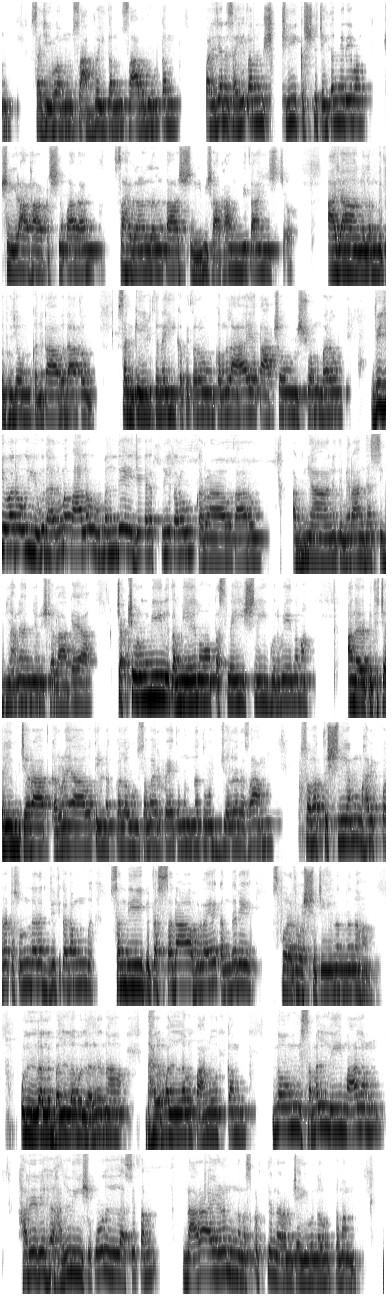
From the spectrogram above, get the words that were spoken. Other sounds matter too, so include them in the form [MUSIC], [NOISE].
सजीवम साद्वैतम सावधूतम परिजन सहितम श्री कृष्ण चैतन्य श्री राधा कृष्ण पादान सहगण ललता श्री विशाखान्विताश्च आजान लंबित भुजौ कनकावदात संकर्तनक पितरौ विश्वभरौ द्विजवरौ युगधर्म पालौ वंदे जगत प्रिय करौ करुणावतारौ। अज्ञानतिमिरांधस्य ज्ञानांजन शलाकया चक्षुरुन्मीलितं येनो तस्मै श्री गुरुवे नमः। अनर्पित चरीम चरात करुणयावतीर्ण कलौ समर्पयत मुन्नतोज्वल रसाम स्वभक्त श्रियम हरिपुरट सुंदर द्वितकदम्ब संदीपित सदा हृदय कंदरे स्फुरत वश्यची नंदन उल्लल बल्लव ललना धर पल्लव पानोत्कम नौम समल्ली मालम हरिह हल्ली शुकोल्लसितम, नारायण नमस्कृत्य नरम चैव नरोत्तम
